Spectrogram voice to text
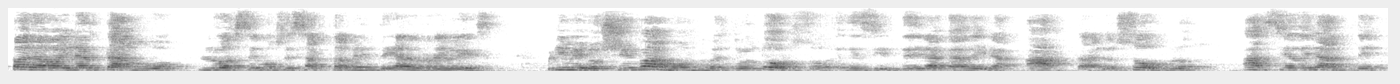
Para bailar tango lo hacemos exactamente al revés. Primero llevamos nuestro torso, es decir, desde la cadera hasta los hombros, hacia adelante,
